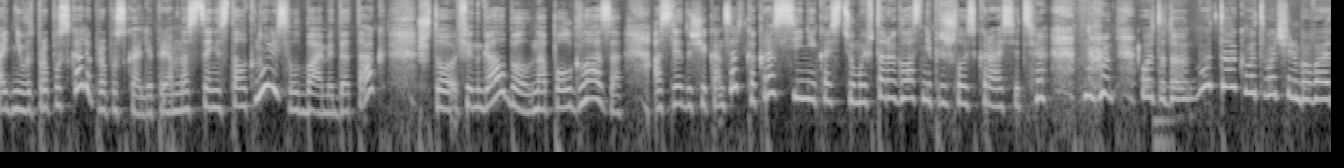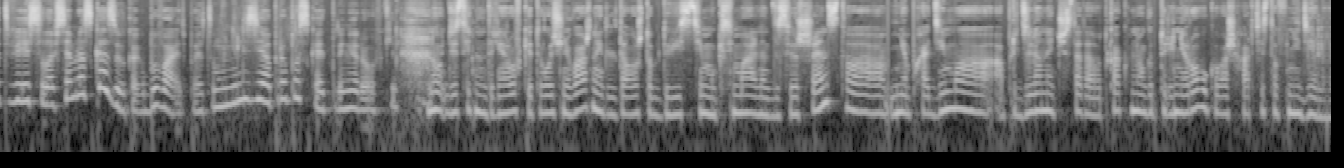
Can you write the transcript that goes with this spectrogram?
одни вот пропускали, пропускали, прям на сцене столкнулись лбами, да так, что фингал был на пол глаза, а следующий концерт как раз синий костюм, и второй глаз не пришлось красить. Вот, туда, вот так вот очень бывает весело. Всем рассказываю, как бывает, поэтому нельзя пропускать тренировки. Ну, действительно, тренировки это очень важно, и для того, чтобы довести максимально до совершенства, необходима определенная частота. Вот как много тренировок у ваших артистов в неделю?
